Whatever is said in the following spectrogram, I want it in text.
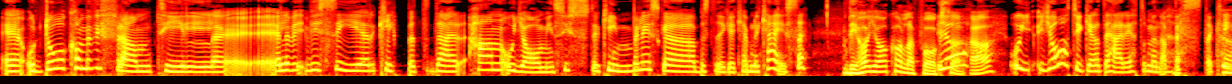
Eh, och då kommer vi fram till, eh, eller vi, vi ser klippet där han och jag och min syster Kimberly ska bestiga Kebnekaise. Det har jag kollat på också. Ja. Ja. Och jag tycker att det här är ett av mina bästa klipp.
